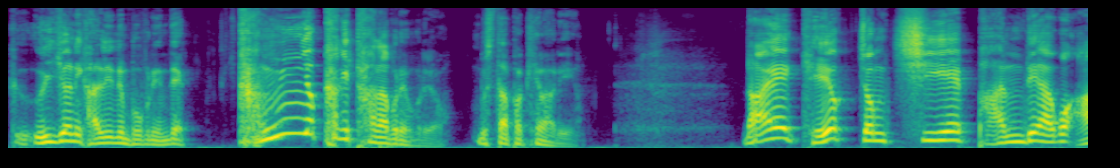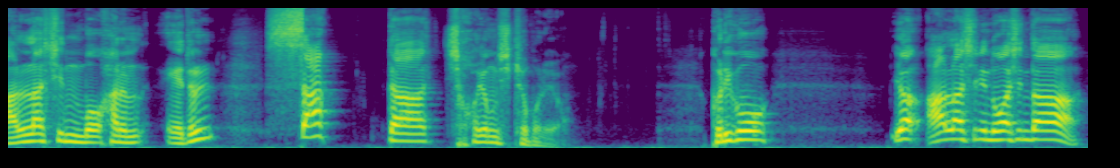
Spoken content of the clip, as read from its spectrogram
그 의견이 갈리는 부분인데 강력하게 탄압을 해버려요. 무스타파 케말이. 나의 개혁 정치에 반대하고 알라신 뭐 하는 애들 싹 다 처형시켜버려요. 그리고 야 알라신이 노하신다.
